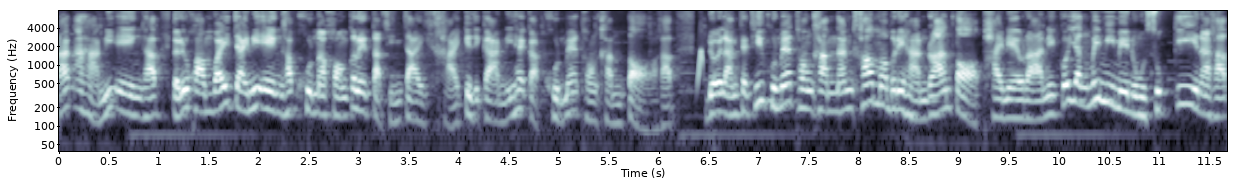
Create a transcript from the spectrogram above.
ร้านอาหารนี่เองครับแต่ด้วยความไว้ใจนี่เองครับคุณมาคองก็เลยตัดสินใจขายกิจการนี้ให้กับคุณแม่ทองคำต่อครับ โดยหลังจากที่คุณแม่ทองคำนั้นเข้ามาบริหารร้านต่อภายในร้านนี้ก็ยังไม่มีเมนูซุกี้นะครับ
